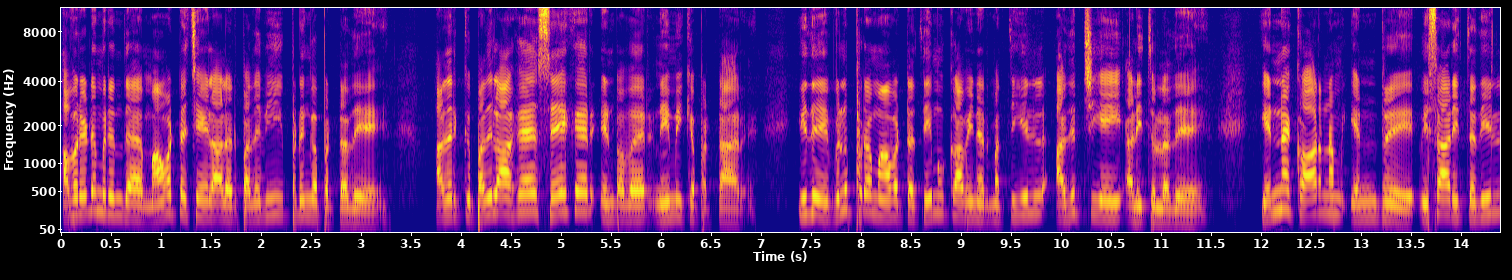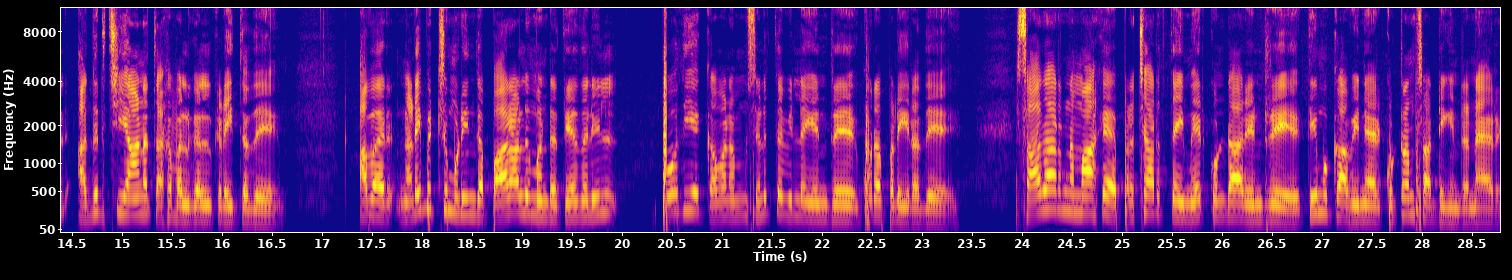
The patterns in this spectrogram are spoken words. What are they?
அவரிடமிருந்த மாவட்ட செயலாளர் பதவி பிடுங்கப்பட்டது. அதற்கு பதிலாக சேகர் என்பவர் நியமிக்கப்பட்டார். இது விழுப்புரம் மாவட்ட திமுகவினர் மத்தியில் அதிர்ச்சியை அளித்துள்ளது. என்ன காரணம் என்று விசாரித்ததில் அதிர்ச்சியான தகவல்கள் கிடைத்தது. அவர் நடைபெற்று முடிந்த பாராளுமன்ற தேர்தலில் போதிய கவனம் செலுத்தவில்லை என்று கூறப்படுகிறது. சாதாரணமாக பிரச்சாரத்தை மேற்கொண்டார் என்று திமுகவினர் குற்றம் சாட்டுகின்றனர்.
